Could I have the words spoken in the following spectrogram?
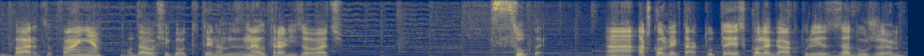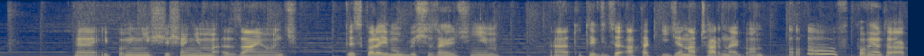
Bardzo fajnie. Udało się go tutaj nam zneutralizować. Super. A, aczkolwiek tak, tutaj jest kolega, który jest za duży e, i powinniście się nim zająć. Ty z kolei mógłbyś się zająć nim. E, tutaj widzę atak idzie na czarnego. No, powiem tak,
